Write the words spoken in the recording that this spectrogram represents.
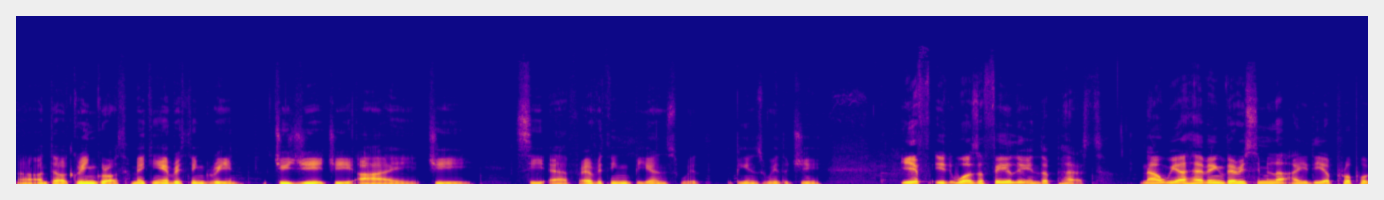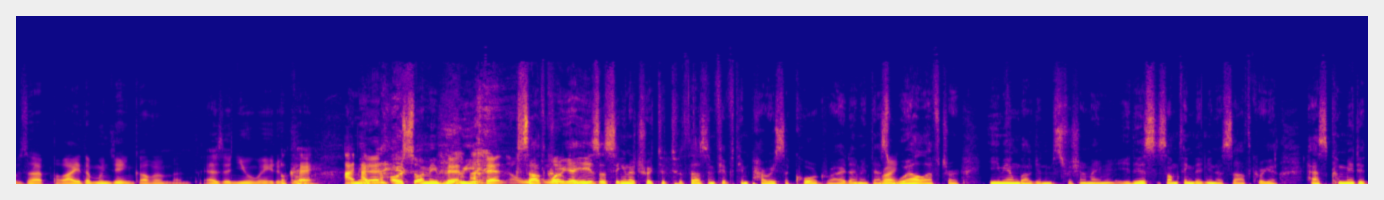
uh, the green growth, making everything green, GG, GI, G, everything begins with begins with G. If it was a failure in the past, now we are having very similar idea proposed by the Moon Jae-in government as a new way to Okay. go. I, I mean, I, also, I mean, then- we- then South Korea is a signatory to 2015 Paris Accord, right? I mean, that's Right. well after Lee Myung-bak administration. I mean, it is something that you know South Korea has committed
